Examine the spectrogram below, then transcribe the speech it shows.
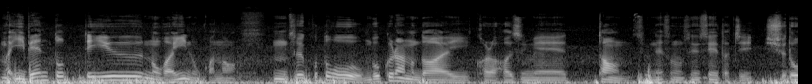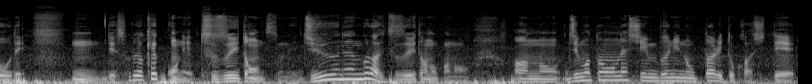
まイベントっていうのがいいのかな。うん、そういうことを僕らの代から始めたんですよね。その先生たち主導で、うん、でそれが結構ね続いたんですよね。10年ぐらい続いたのかな。あの地元のね新聞に載ったりとかして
